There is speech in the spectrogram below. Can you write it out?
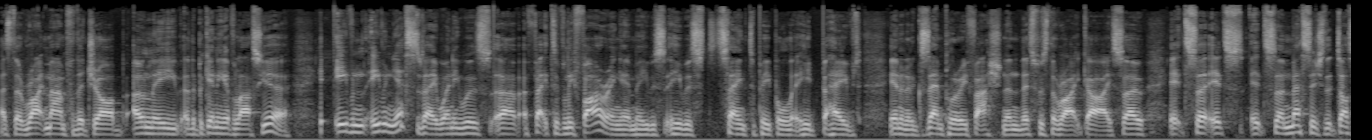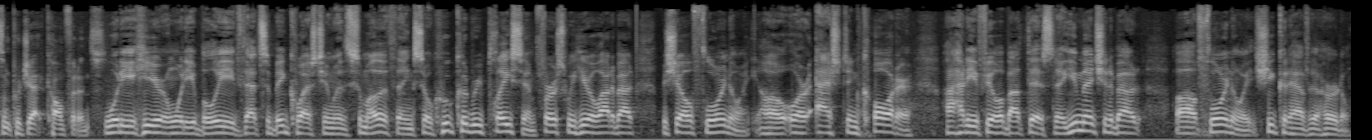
as the right man for the job only at the beginning of last year. Even, even yesterday, when he was uh, effectively firing him, he was, he was saying to people that he'd behaved in an exemplary fashion and this was the right guy. So it's a, it's, it's a message that doesn't project confidence. What do you hear and what do you believe? That's a big question with some other things. So who could replace him? First, we hear a lot about Michelle Flournoy uh, or Ashton Carter. Uh, how do you feel about this? Now, you mentioned about uh, Flournoy. She could have a hurdle.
